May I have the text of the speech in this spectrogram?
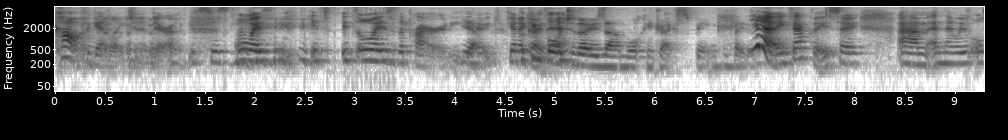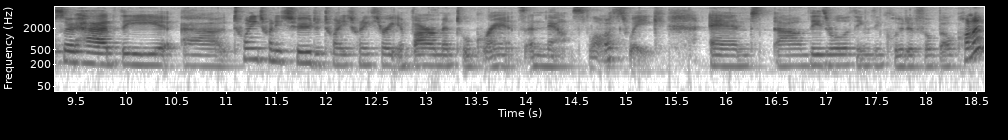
Can't forget Lake Ginninderra. It's just always it's it's always the priority. Yeah. You know, you're Looking go forward to those um, walking tracks being completed. Yeah, exactly. So, um, and then we've also had the uh, 2022 to 2023 environmental grants announced last week. And um, these are all the things included for Belconnen.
